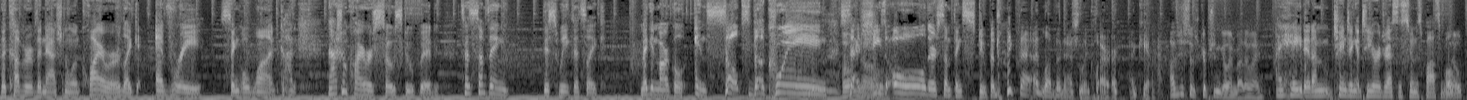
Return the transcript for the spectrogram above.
the cover of the National Enquirer, like every single one. God, National Enquirer is so stupid. It says something this week that's like Meghan Markle insults the Queen, Oh, says no. she's old, or something stupid like that. I love the National Enquirer. I can't. How's your subscription going, by the way? I hate it. I'm changing it to your address as soon as possible. Nope.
